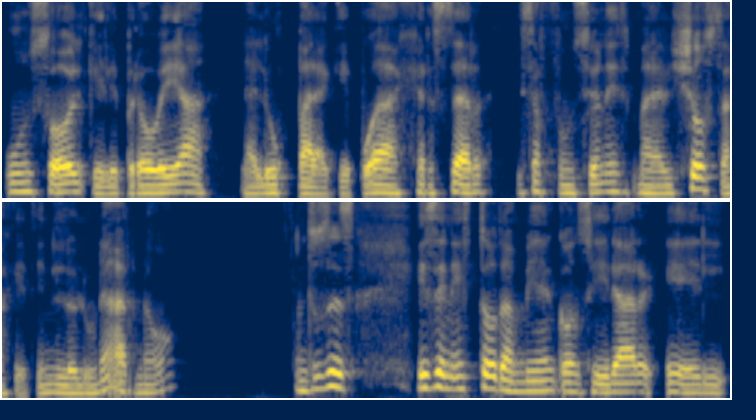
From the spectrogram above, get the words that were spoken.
un Sol que le provea la luz para que pueda ejercer esas funciones maravillosas que tiene lo lunar, ¿no? Entonces, es en esto también considerar el,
